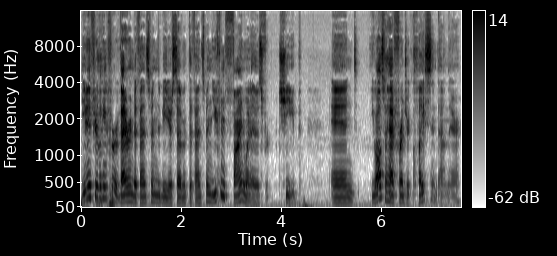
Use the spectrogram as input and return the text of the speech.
even if you're looking for a veteran defenseman to be your seventh defenseman, you can find one of those for cheap. And you also have Frederick Claesson down there.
